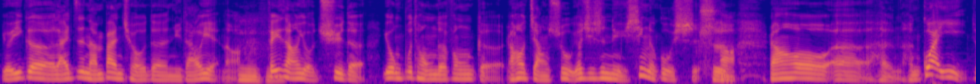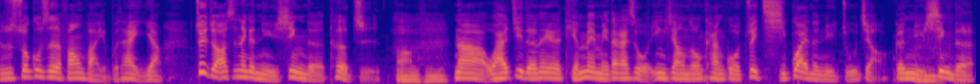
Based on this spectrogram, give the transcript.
有一个来自南半球的女导演啊，嗯非常有趣的，用不同的风格，然后讲述尤其是女性的故事是啊，然后呃很很怪异，就是说故事的方法也不太一样，最主要是那个女性的特质啊。嗯那我还记得那个甜妹妹，大概是我印象中看过最奇怪的女主角跟女性的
